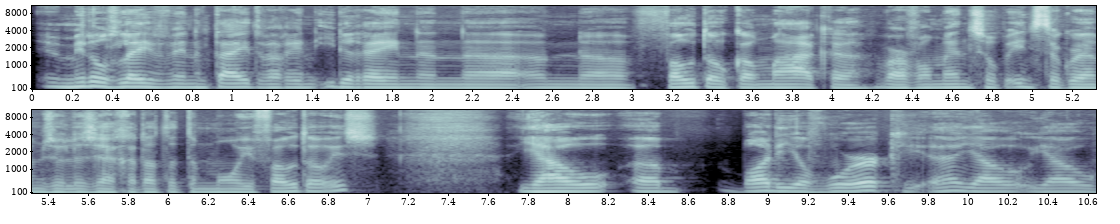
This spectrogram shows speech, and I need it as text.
inmiddels leven we in een tijd waarin iedereen een, uh, een uh, foto kan maken waarvan mensen op Instagram zullen zeggen dat het een mooie foto is. Jouw uh, body of work, jouw, jouw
